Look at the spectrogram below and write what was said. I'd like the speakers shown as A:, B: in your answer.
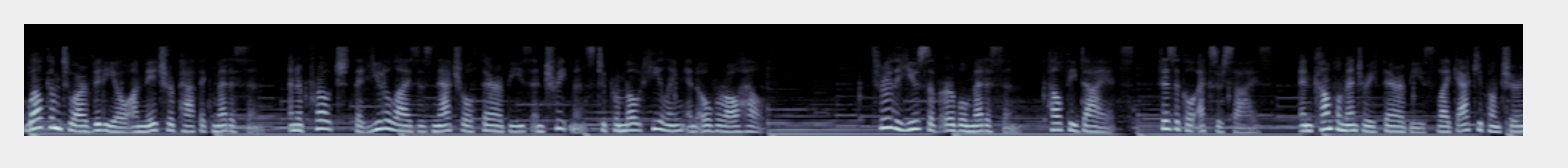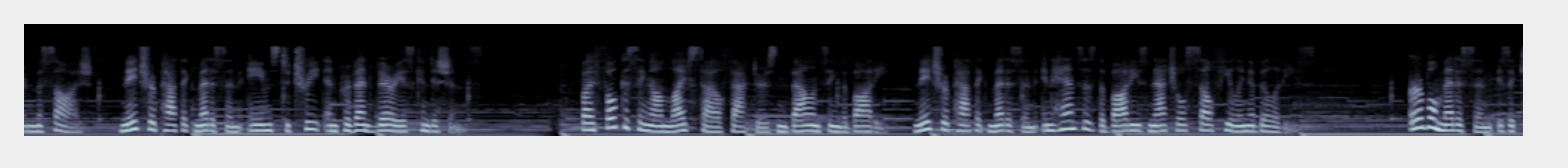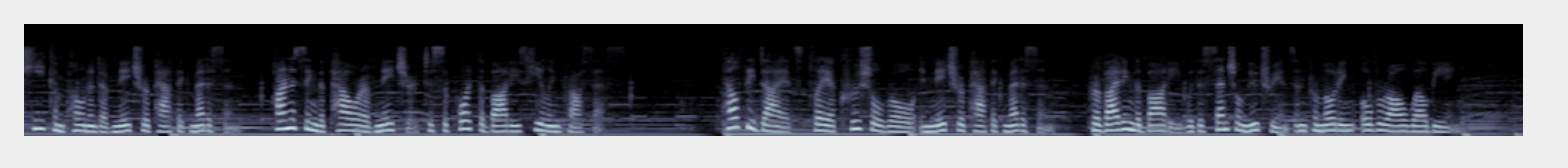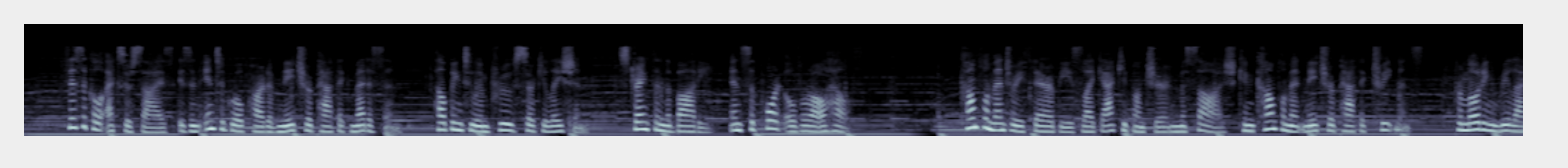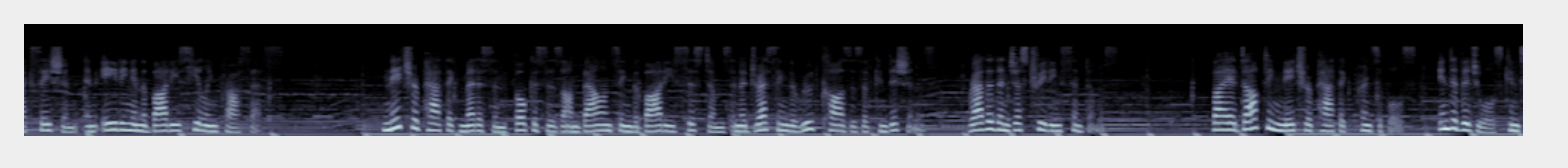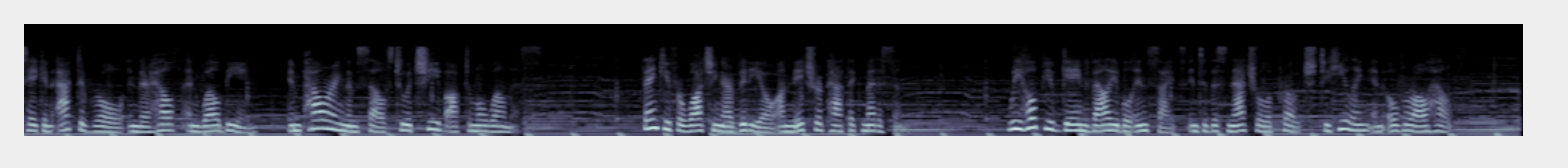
A: Welcome to our video on naturopathic medicine, an approach that utilizes natural therapies and treatments to promote healing and overall health. Through the use of herbal medicine, healthy diets, physical exercise, and complementary therapies like acupuncture and massage, naturopathic medicine aims to treat and prevent various conditions. By focusing on lifestyle factors and balancing the body, naturopathic medicine enhances the body's natural self-healing abilities. Herbal medicine is a key component of naturopathic medicine, harnessing the power of nature to support the body's healing process. Healthy diets play a crucial role in naturopathic medicine, providing the body with essential nutrients and promoting overall well-being. Physical exercise is an integral part of naturopathic medicine, helping to improve circulation, strengthen the body, and support overall health. Complementary therapies like acupuncture and massage can complement naturopathic treatments, promoting relaxation and aiding in the body's healing process. Naturopathic medicine focuses on balancing the body's systems and addressing the root causes of conditions, rather than just treating symptoms. By adopting naturopathic principles, individuals can take an active role in their health and well-being, empowering themselves to achieve optimal wellness. Thank you for watching our video on naturopathic medicine. We hope you've gained valuable insights into this natural approach to healing and overall health.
